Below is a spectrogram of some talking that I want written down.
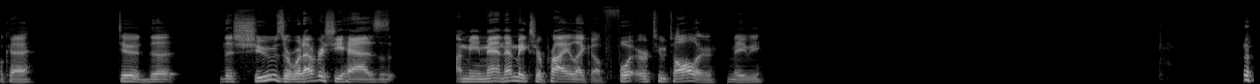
Okay. Dude, the the shoes or whatever she has, I mean, man, that makes her probably like a foot or two taller, maybe. Oh,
